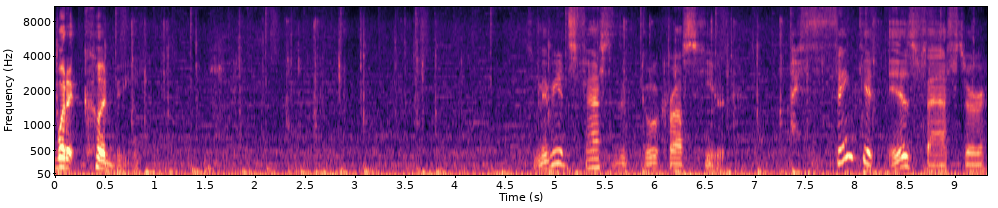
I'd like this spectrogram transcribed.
what it could be. So maybe it's faster to go across here. I think it is faster.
